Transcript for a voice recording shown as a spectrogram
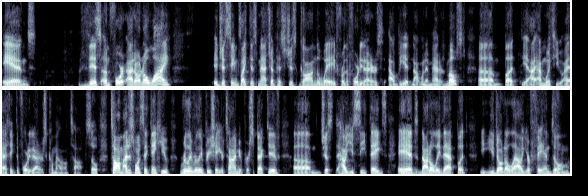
And this, unfor- I don't know why. It just seems like this matchup has just gone the way for the 49ers, albeit not when it mattered most. Um, but yeah, I, am with you. I, I, think the 49ers come out on top. So, Tom, I just want to say thank you. Really, really appreciate your time, your perspective, um, just how you see things. And not only that, but you, don't allow your fandom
